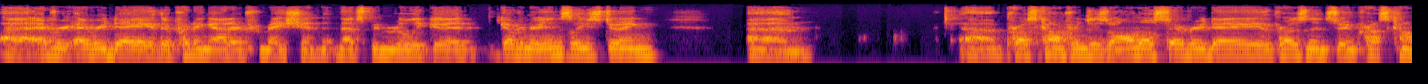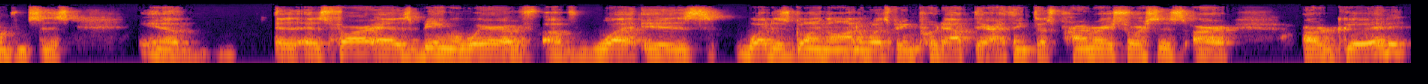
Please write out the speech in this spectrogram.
Uh, every every day they're putting out information, and that's been really good. Governor Inslee's doing um, uh, press conferences almost every day. The president's doing press conferences. You know, as far as being aware of, of what is what is going on and what's being put out there, I think those primary sources are are good.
